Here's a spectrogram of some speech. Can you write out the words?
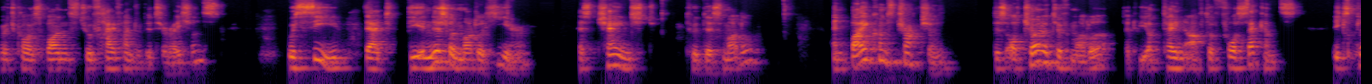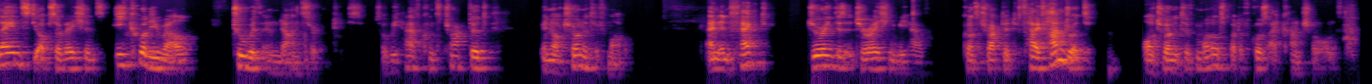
which corresponds to 500 iterations, we see that the initial model here has changed to this model. And by construction, this alternative model that we obtain after four seconds explains the observations equally well to within the uncertainties. So we have constructed an alternative model. And in fact, during this iteration, we have constructed 500 alternative models, but of course I can't show all of them.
